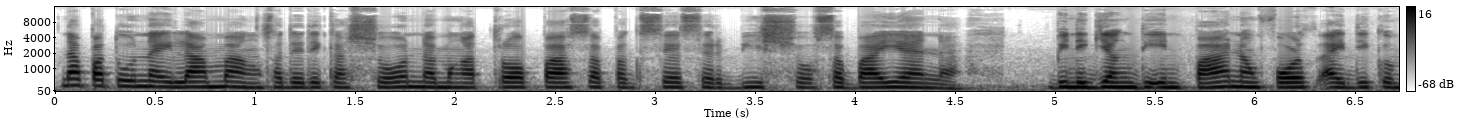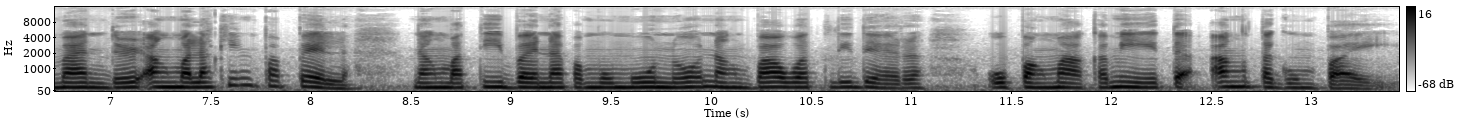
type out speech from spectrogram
na patunay lamang sa dedikasyon ng mga tropa sa pagseserbisyo sa bayan. Binigyang diin pa ng 4th ID Commander ang malaking papel ng matibay na pamumuno ng bawat lider upang makamit ang tagumpay.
